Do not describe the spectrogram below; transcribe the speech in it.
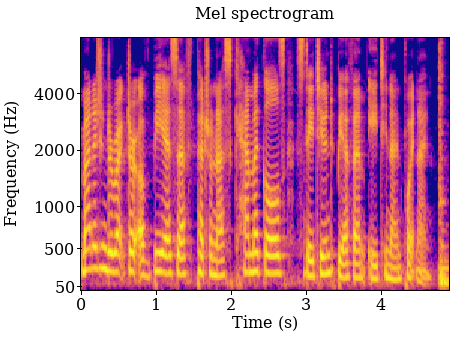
Managing Director of BASF Petronas Chemicals. Stay tuned, BFM 89.9.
